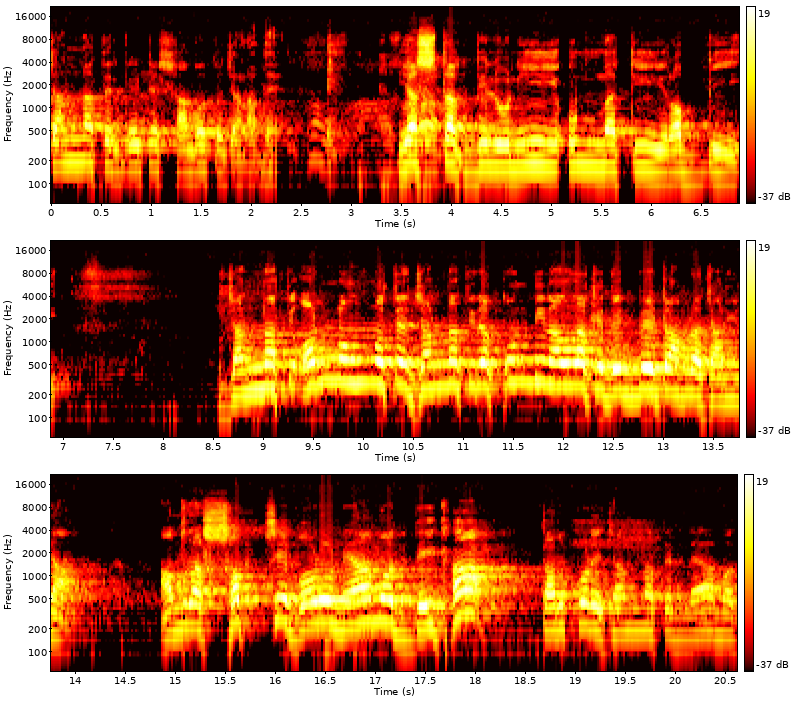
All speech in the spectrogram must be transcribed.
জান্নাতের গেটে স্বাগত জানাবে। ইয়াস্তাকবিলুনি উম্মতি রব্বি। জান্নাতি অন্য উম্মতের জান্নাতিরা কোন দিন আল্লাহকে দেখবে এটা আমরা জানি না। আমরা সবচেয়ে বড় নেয়ামত দেখা তারপরে জান্নাতের নেয়ামত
